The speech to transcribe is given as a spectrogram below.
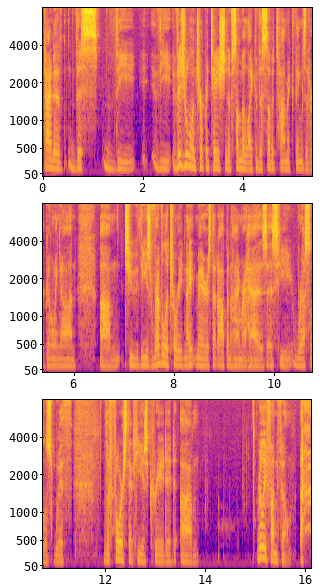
kind of this the the visual interpretation of some of like the subatomic things that are going on, um, to these revelatory nightmares that Oppenheimer has as he wrestles with the force that he has created. Um, really fun film.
